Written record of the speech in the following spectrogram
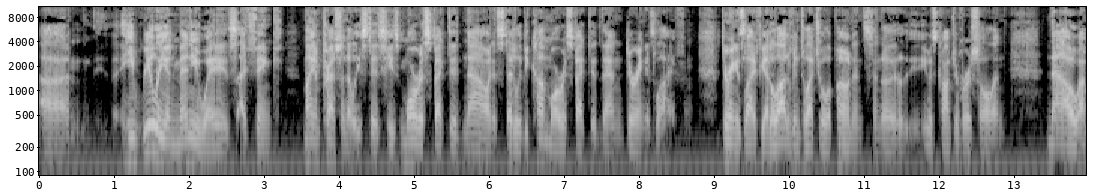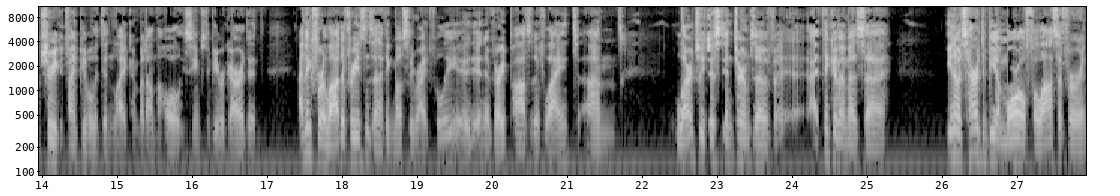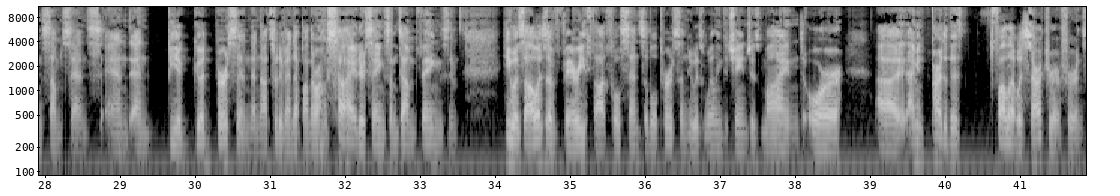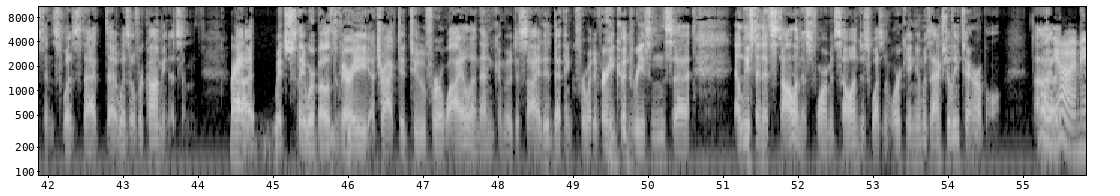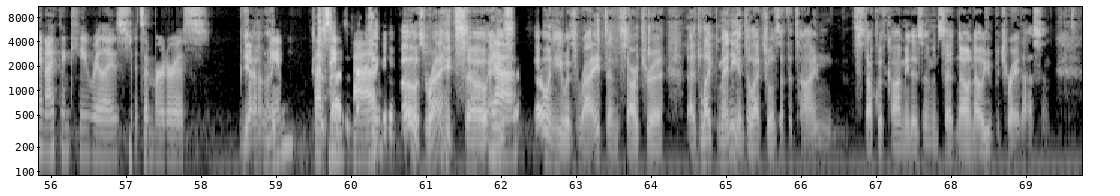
Um, he really, in many ways, I think my impression at least is he's more respected now and has steadily become more respected than during his life. And during his life, he had a lot of intellectual opponents and uh, he was controversial. And now I'm sure you could find people that didn't like him, but on the whole, he seems to be regarded, I think, for a lot of reasons, and I think mostly rightfully, in a very positive light. Um, largely just in terms of, I think of him as a, you know, it's hard to be a moral philosopher in some sense and, and be a good person and not sort of end up on the wrong side or saying some dumb things. And he was always a very thoughtful, sensible person who was willing to change his mind. Or, uh, I mean, part of the fallout with Sartre, for instance, was that uh, was over communism. Right. Uh, which they were both very attracted to for a while, and then Camus decided, I think for what very good reasons, uh, at least in its Stalinist form and so on, just wasn't working and was actually terrible. Well, uh, yeah, I mean, I think he realized it's a murderous yeah, regime that seems bad. Opposed, right? So, and yeah. he said so, and he was right. And Sartre, like many intellectuals at the time, stuck with communism and said, "No, no, you've betrayed us." And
